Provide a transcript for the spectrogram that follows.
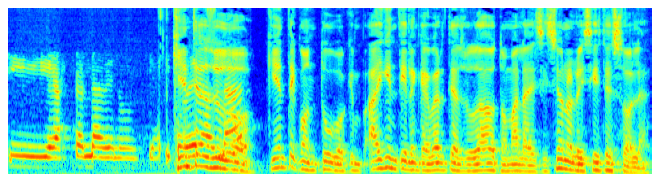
y hacer la denuncia. ¿Quién te ayudó? ¿Quién te contuvo? ¿Alguien tiene que haberte ayudado a tomar la decisión o lo hiciste sola?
